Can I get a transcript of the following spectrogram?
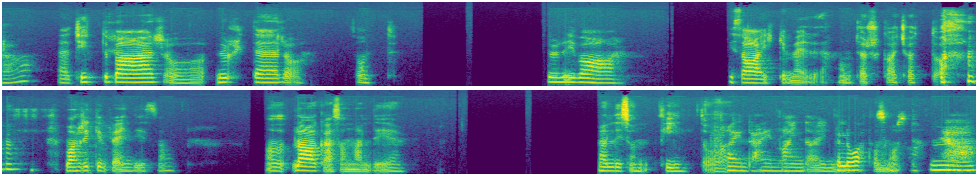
Ja. Eh, tyttebær og multer og sånt. Jeg tror de var De sa ikke mer om tørka kjøtt og markebein, de som Og laga sånn veldig Veldig sånn fint og Fine dining. fine dining. Det låter på som måte. Mm. Ja.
